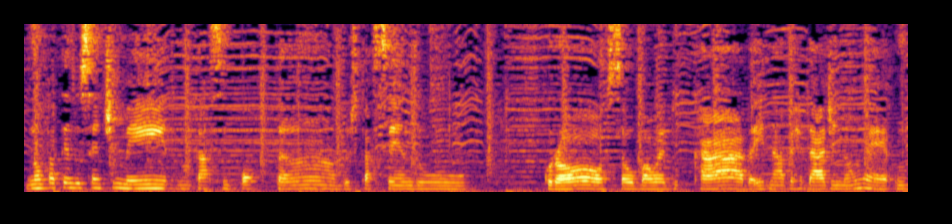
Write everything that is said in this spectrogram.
não está tendo sentimento, não está se importando, está sendo grossa ou mal educada e na verdade não é. Um,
